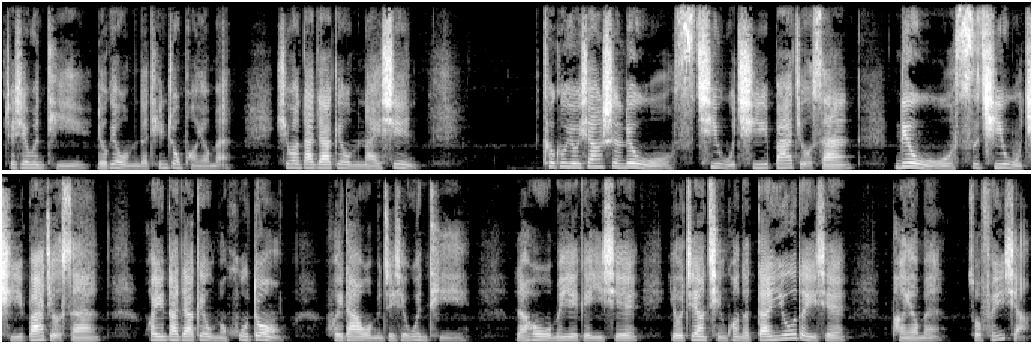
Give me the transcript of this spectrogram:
这些问题留给我们的听众朋友们，希望大家给我们来信，QQ 邮箱是六五四七五七八九三六五四七五七八九三，欢迎大家跟我们互动，回答我们这些问题。然后我们也给一些有这样情况的担忧的一些朋友们做分享，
